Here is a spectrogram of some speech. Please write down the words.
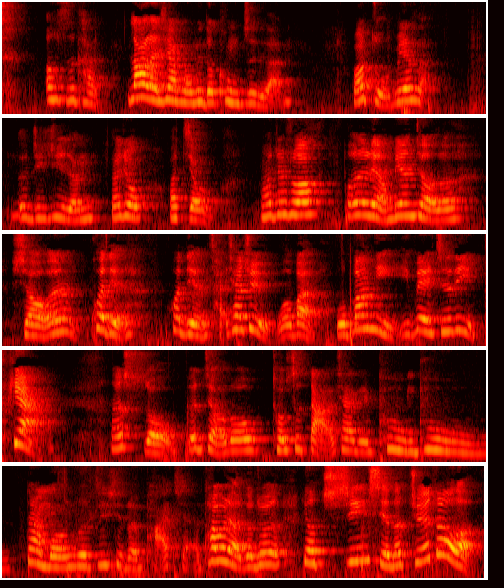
奥斯卡拉了一下旁边的控制杆，往左边了。那机器人他就把脚，他就说：“拖着两边脚的小恩，快点，快点踩下去！我把我帮你一臂之力，啪！”他手跟脚都同时打了下去，噗噗！大魔王和机器人爬起来，他们两个就要惊险的决斗了。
